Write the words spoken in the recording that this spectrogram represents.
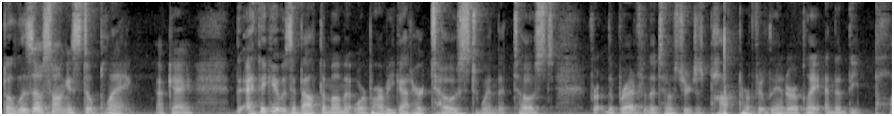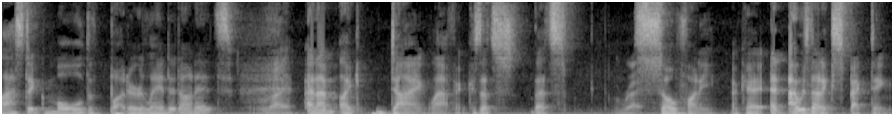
the Lizzo song is still playing. Okay, I think it was about the moment where Barbie got her toast when the toast, the bread from the toaster just popped perfectly under a plate, and then the plastic mold of butter landed on it. Right. And I'm like dying laughing because that's that's Right. so funny. Okay, and I was not expecting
